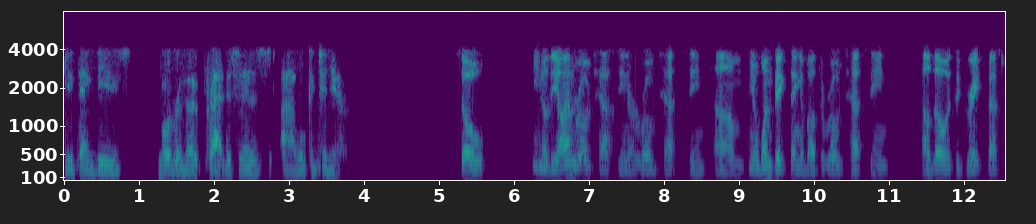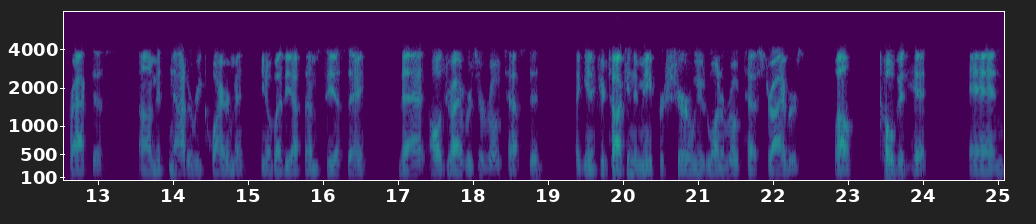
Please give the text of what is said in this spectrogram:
do you think these more remote practices uh, will continue? So you know, the on-road testing or road testing, um, you know, one big thing about the road testing, although it's a great best practice, um, it's not a requirement, you know, by the FMCSA that all drivers are road tested. Again, if you're talking to me, for sure we would want to road test drivers. Well, COVID hit, and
